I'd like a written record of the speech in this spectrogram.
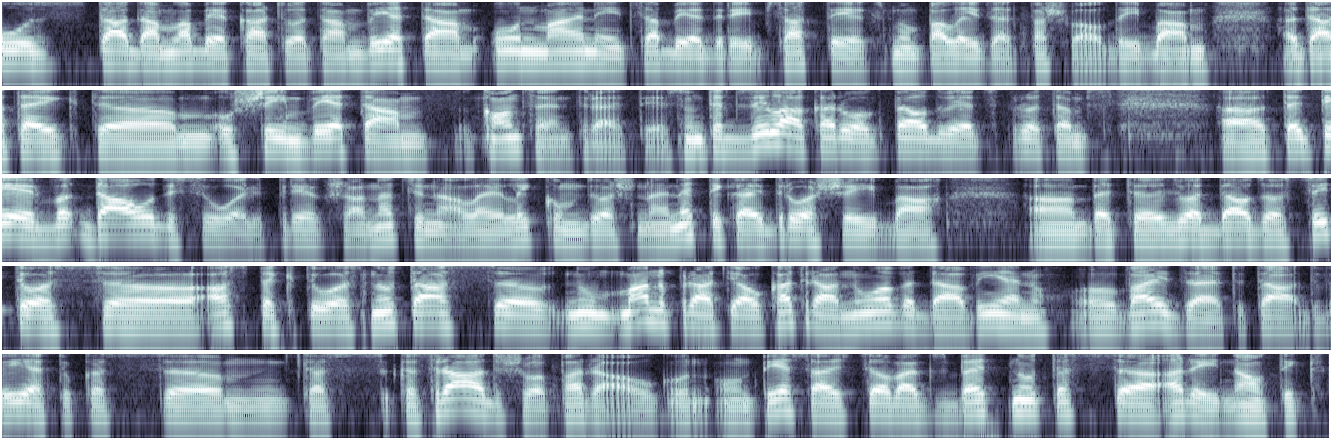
uz tādām labiekārtotām vietām un mainīt sabiedrības attieksmi un palīdzēt pašvaldībām, tā teikt, eh, uz šīm vietām koncentrēties. Un tad zilā karoga peldvietas, protams, te- tie ir daudzi soļi priekšā nacionālajai likumdošanai, ne tikai drošībā, Uh, bet uh, ļoti daudzos citos uh, aspektos, nu, tās, uh, nu, manuprāt, jau katrā novadā vienu uh, vajadzētu tādu vietu, kas, um, kas, kas rāda šo paraugu un, un piesaista cilvēkus, bet nu, tas uh, arī nav tik.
